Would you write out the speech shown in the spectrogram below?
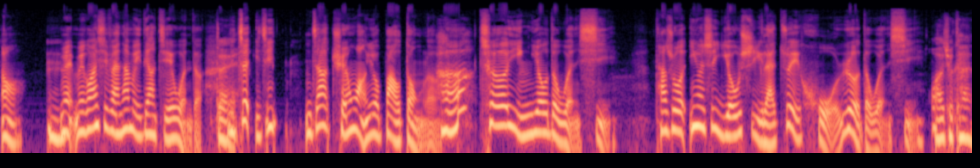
哦，嗯，没没关系，反正他们一定要接吻的，对，你这已经。你知道全网又暴动了，车银优的吻戏，他说因为是有史以来最火热的吻戏，我要去看，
